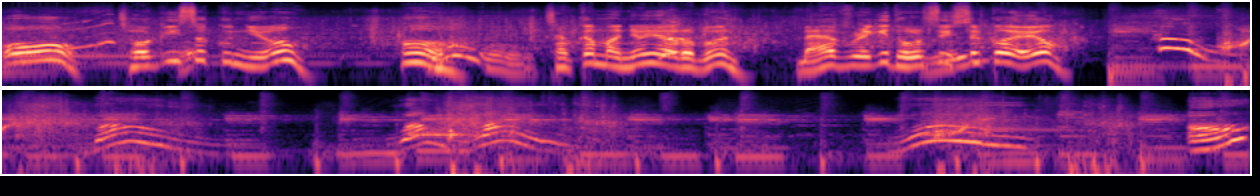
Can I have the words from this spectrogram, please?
오, 저기 있었군요. 어, 잠깐만요, 여러분. 매브릭이 도울 수 있을 거예요. 와우. 와우 와우. 와우. 어?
